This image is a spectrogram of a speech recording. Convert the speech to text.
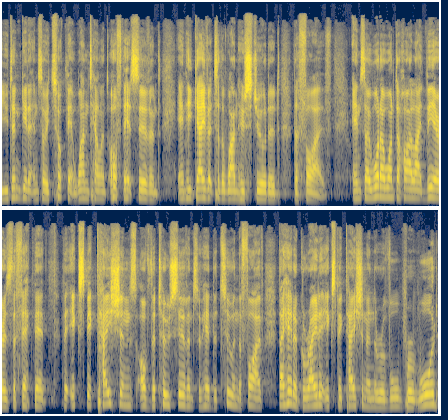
You didn't get it. And so he took that one talent off that servant and he gave it to the one who stewarded the five. And so, what I want to highlight there is the fact that the expectations of the two servants who had the two and the five, they had a greater expectation and the reward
